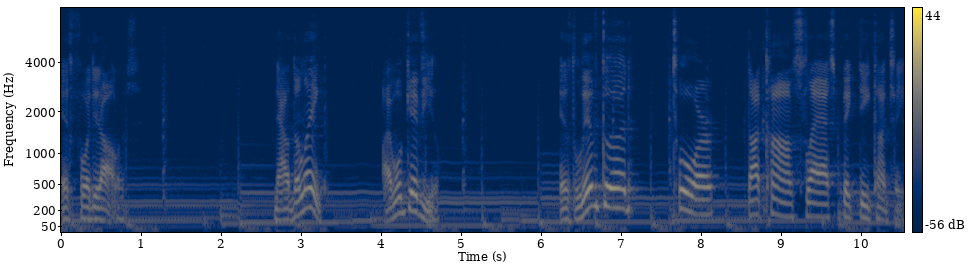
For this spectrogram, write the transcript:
is $40. Now, the link I will give you is livegoodtour.com slash big D country.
